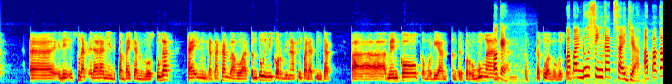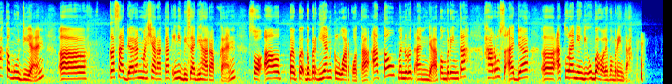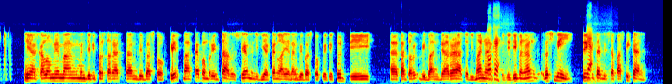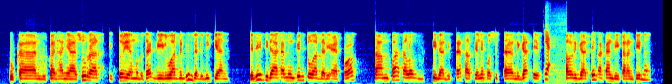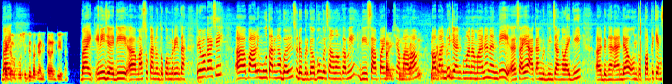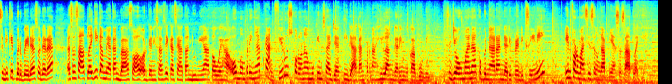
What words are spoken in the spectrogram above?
uh, di surat edaran yang disampaikan gugus tugas, saya ingin katakan bahwa tentu ini koordinasi pada tingkat Pak Menko, kemudian Menteri Perhubungan, okay. dan Ketua Gugus Tugas. Pak Pandu, singkat saja, apakah kemudian uh, kesadaran masyarakat ini bisa diharapkan soal bepergian keluar kota atau menurut Anda pemerintah harus ada uh, aturan yang diubah oleh pemerintah? Ya, kalau memang menjadi persyaratan bebas COVID, maka pemerintah harusnya menyediakan layanan bebas COVID itu di kantor di bandara atau di mana. Okay. Gitu. Jadi memang resmi itu yang yeah. kita bisa pastikan. Bukan bukan hanya surat itu yang menurut saya di luar negeri juga demikian. Jadi tidak akan mungkin keluar dari airport tanpa kalau tidak dites hasilnya positif uh, negatif. Yeah. Kalau negatif akan dikarantina. Baik. Kalau positif akan dikarantina. Baik, ini jadi uh, masukan untuk pemerintah. Terima kasih uh, Pak Ali Mutar Ngabalin sudah bergabung bersama kami di Sapa Indonesia Baik, Malam. Pak Pandu jangan ke mana-mana, nanti uh, saya akan berbincang lagi uh, dengan Anda untuk topik yang sedikit berbeda, Saudara. Uh, sesaat lagi kami akan bahas soal Organisasi Kesehatan Dunia atau WHO memperingatkan virus corona mungkin saja tidak akan pernah hilang dari muka bumi. Sejauh mana kebenaran dari prediksi ini? Informasi selengkapnya sesaat lagi.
